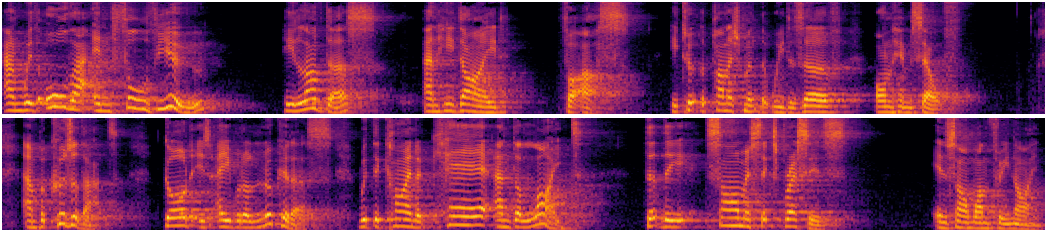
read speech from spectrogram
And with all that in full view, He loved us and He died for us. He took the punishment that we deserve on himself. And because of that, God is able to look at us with the kind of care and delight that the psalmist expresses in Psalm 139.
